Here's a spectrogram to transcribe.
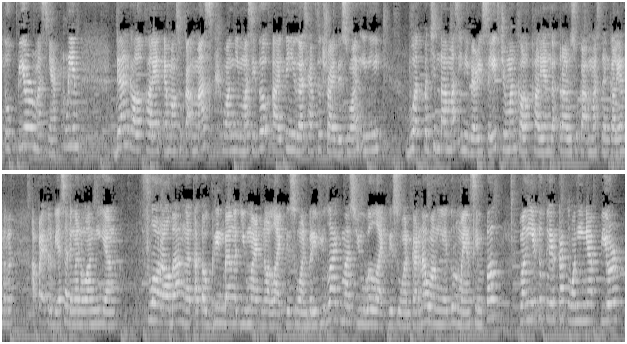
itu pure masknya clean dan kalau kalian emang suka mask wangi mask itu I think you guys have to try this one. Ini buat pencinta emas ini very safe. Cuman kalau kalian nggak terlalu suka emas dan kalian ter, apa ya terbiasa dengan wangi yang floral banget atau green banget you might not like this one. But if you like mask you will like this one. Karena wanginya itu lumayan simple. Wanginya itu clear cut, wanginya pure.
